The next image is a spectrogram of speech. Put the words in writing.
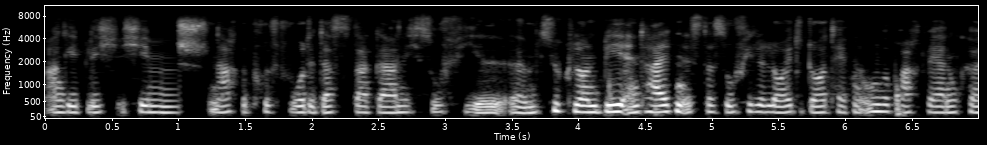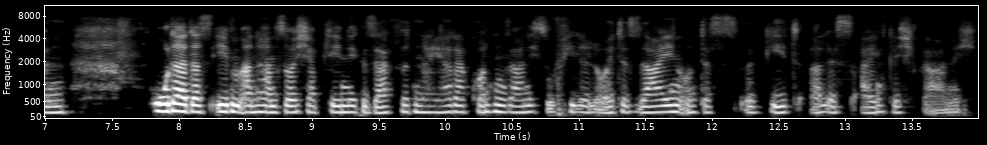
angeblich chemisch nachgeprüft wurde, dass da gar nicht so viel ähm, Zyklon B enthalten ist, dass so viele Leute dort hätten umgebracht werden können. Oder dass eben anhand solcher Pläne gesagt wird, naja, da konnten gar nicht so viele Leute sein und das äh, geht alles eigentlich gar nicht.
